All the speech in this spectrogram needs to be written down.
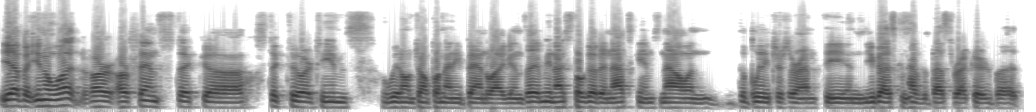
Yeah, but you know what? Our our fans stick uh, stick to our teams. We don't jump on any bandwagons. I mean, I still go to Nats games now, and the bleachers are empty, and you guys can have the best record, but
